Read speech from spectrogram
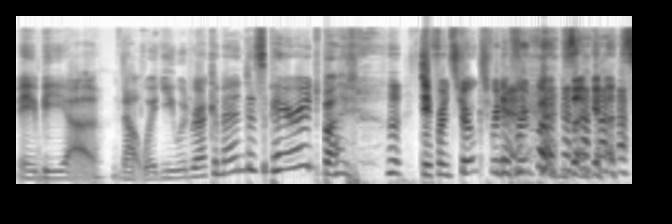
maybe uh not what you would recommend as a parent, but different strokes for different folks, I guess.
